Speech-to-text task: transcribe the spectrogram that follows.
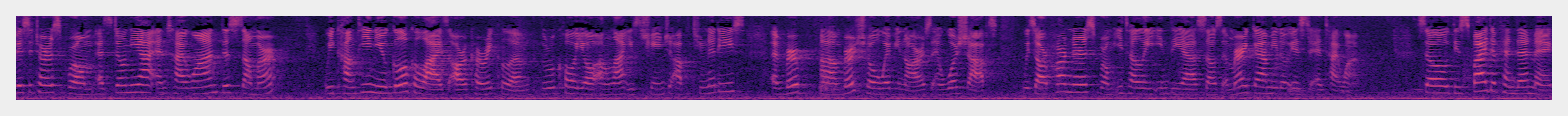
visitors from Estonia and Taiwan this summer, we continue to localize our curriculum through COIL online exchange opportunities and uh, virtual webinars and workshops with our partners from Italy, India, South America, Middle East, and Taiwan. So despite the pandemic,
